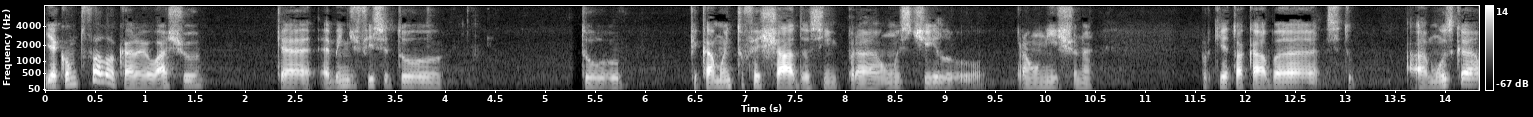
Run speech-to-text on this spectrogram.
E é como tu falou, cara, eu acho que é, é bem difícil tu, tu ficar muito fechado, assim, pra um estilo, pra um nicho, né? Porque tu acaba, se tu, a música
